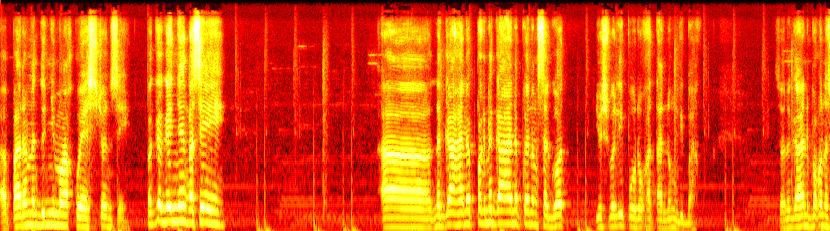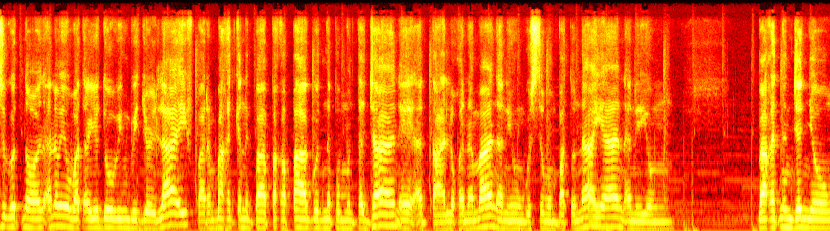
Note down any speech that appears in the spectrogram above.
uh, parang nandun yung mga questions eh pagka ganyan kasi uh, naghahanap pag naghahanap ka ng sagot usually puro katanong di ba So naghahanap ako ng sagot noon, ano yung what are you doing with your life? Parang bakit ka nagpapakapagod na pumunta diyan? Eh at talo ka naman, ano yung gusto mong patunayan? Ano yung bakit nandiyan yung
